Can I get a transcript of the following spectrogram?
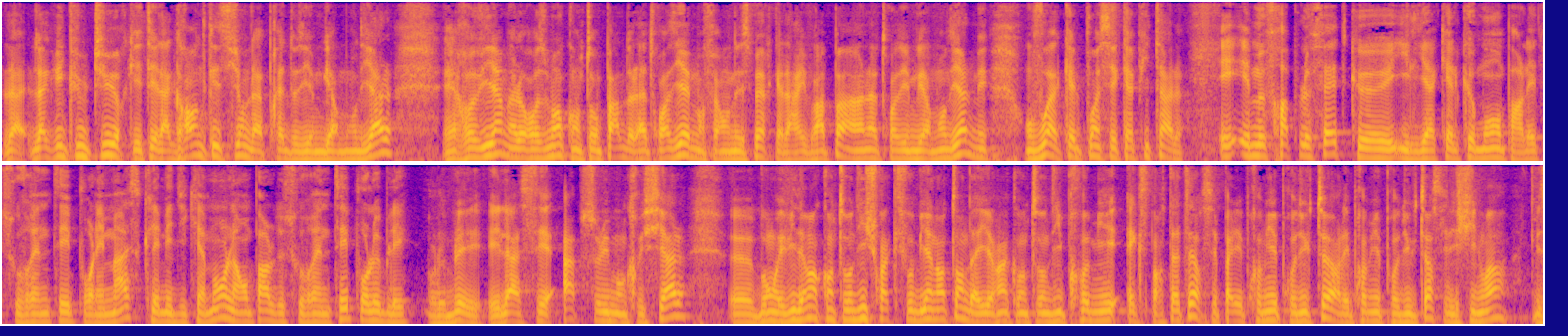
l'agriculture, qui était la grande question de l'après-deuxième guerre mondiale, elle revient malheureusement quand on parle de la troisième. Enfin, on espère qu'elle n'arrivera pas, à hein, la troisième guerre mondiale, mais on voit à quel point c'est capital. Et, me frappe le fait qu'il y a quelques mois, on parlait de souveraineté pour les masques, les médicaments. Là, on parle de souveraineté pour le blé. Pour le blé. Et là, c'est absolument crucial. Euh, bon, évidemment, quand on dit, je crois qu'il faut bien entendre d'ailleurs, hein, quand on dit premier exportateur, c'est pas les premiers producteurs. Les premiers producteurs, c'est les Chinois. Mais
